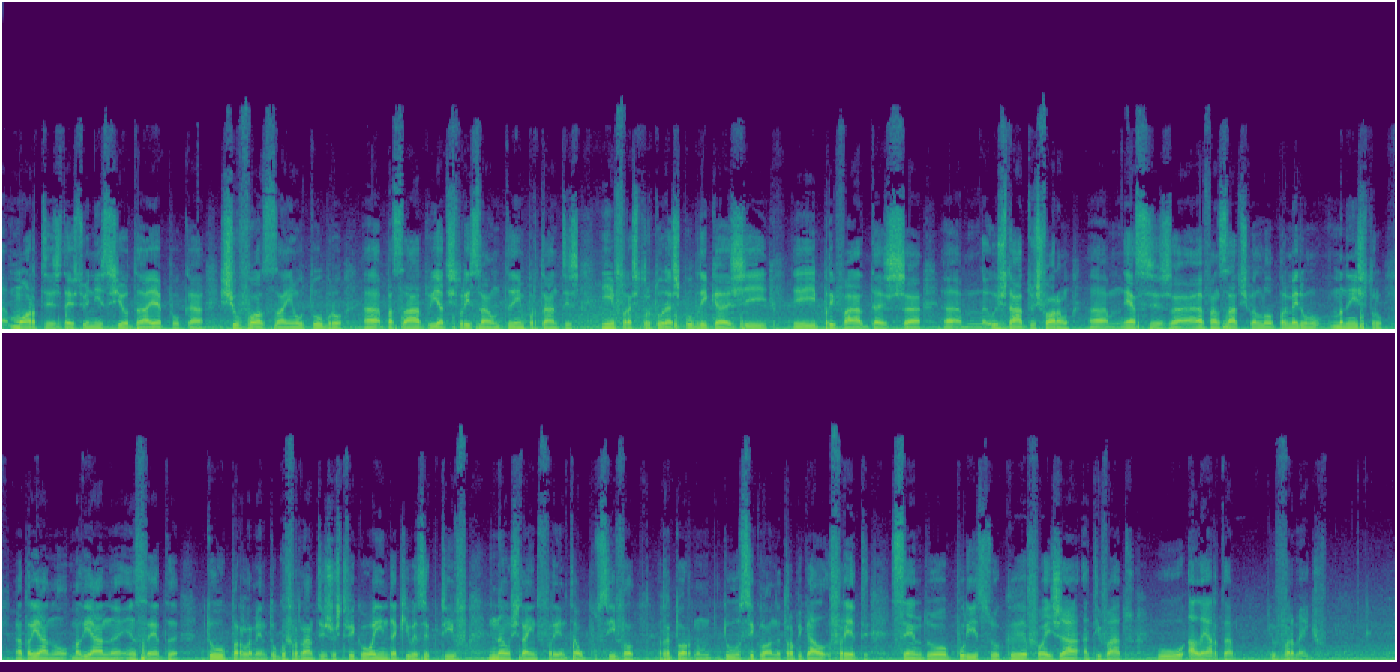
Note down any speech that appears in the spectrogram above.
mortes desde o início da época chuvosa em outubro uh, passado e a destruição de importantes infraestruturas públicas e, e privadas. Os dados foram esses avançados pelo primeiro-ministro Adriano Maliane em sede do Parlamento. O governante justificou ainda que o executivo não está indiferente ao possível retorno do ciclone tropical Fred, sendo por isso que foi já ativado o alerta vermelho.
